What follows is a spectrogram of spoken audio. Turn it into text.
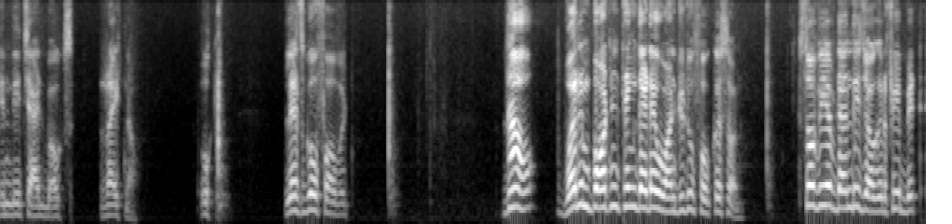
in the chat box right now. Okay, let's go forward. Now, one important thing that I want you to focus on. So, we have done the geography bit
